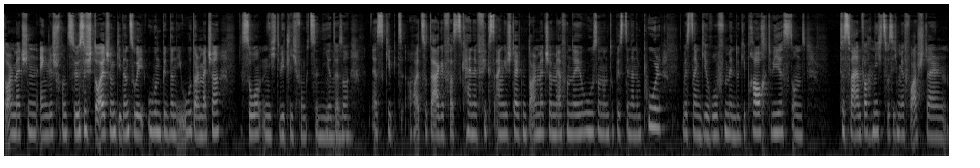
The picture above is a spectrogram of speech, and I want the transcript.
Dolmetschen, Englisch, Französisch, Deutsch und gehe dann zur EU und bin dann EU-Dolmetscher, so nicht wirklich funktioniert. Mhm. Also es gibt heutzutage fast keine fix angestellten Dolmetscher mehr von der EU, sondern du bist in einem Pool, wirst dann gerufen, wenn du gebraucht wirst. Und das war einfach nichts, was ich mir vorstellen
